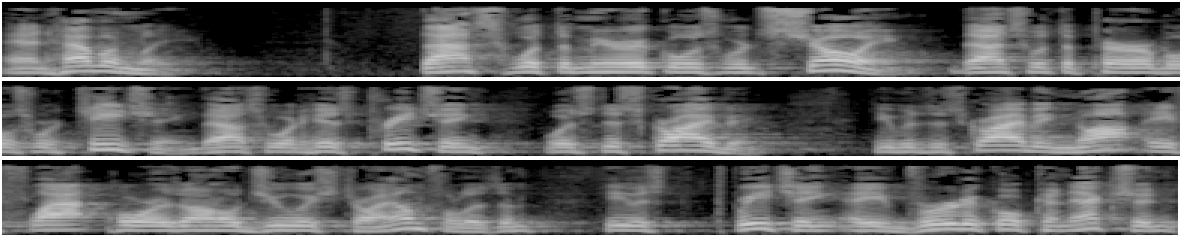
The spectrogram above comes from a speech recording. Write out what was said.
and heavenly. That's what the miracles were showing. That's what the parables were teaching. That's what his preaching was describing. He was describing not a flat horizontal Jewish triumphalism. He was preaching a vertical connection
